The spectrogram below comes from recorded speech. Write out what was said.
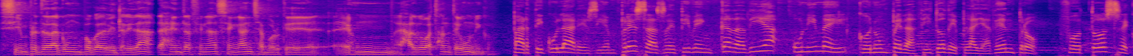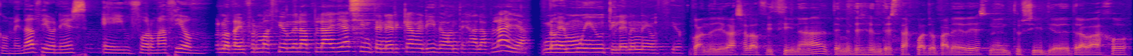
siempre te da como un poco de vitalidad. La gente al final se engancha porque es, un, es algo bastante único. Particulares y empresas reciben cada día un email con un pedacito de playa dentro fotos, recomendaciones e información. Nos da información de la playa sin tener que haber ido antes a la playa. Nos es muy útil en el negocio. Cuando llegas a la oficina, te metes entre estas cuatro paredes, ¿no? en tu sitio de trabajo,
